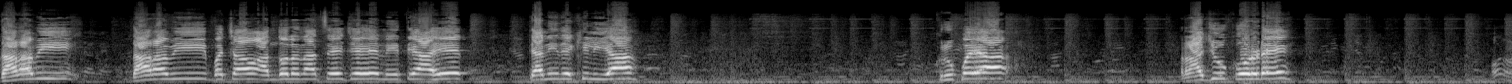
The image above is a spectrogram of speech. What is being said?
धारावी धारावी बचाव आंदोलनाचे जे नेते आहेत त्यांनी देखील या. कृपया राजू कोरडे. हो ना?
